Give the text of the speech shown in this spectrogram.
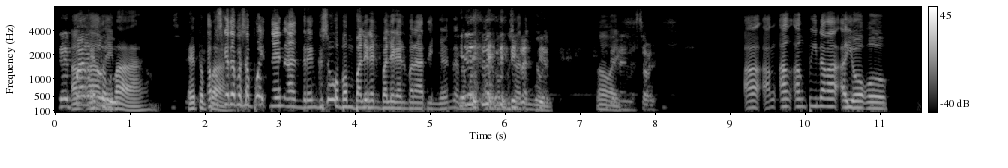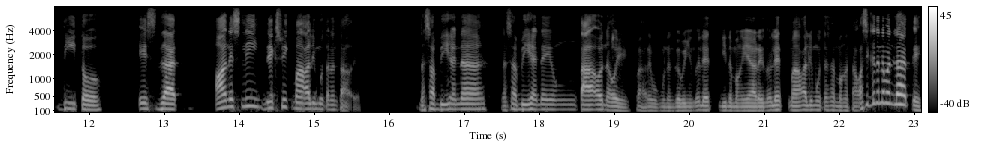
Then, Ah, paano Ito okay. pa. Ito pa. Tapos ka na ba sa point na yun, Andren? Gusto mo bang balikan-balikan pa natin yun? Ano ba, ano ba gusto natin gawin? Okay. Sorry. Ah, ang, ang, ang pinaka ayoko dito is that honestly, next week makakalimutan ng tao yan. Nasabihan na, nasabihan na yung tao na, oy, pare, huwag mo nang gawin yun ulit, hindi na mangyayari yun ulit, makakalimutan sa mga tao. Kasi ganoon naman lahat eh.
